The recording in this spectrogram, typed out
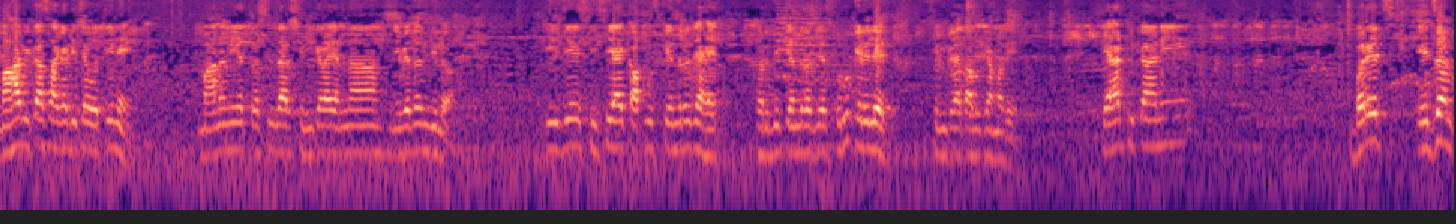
महाविकास आघाडीच्या वतीने माननीय तहसीलदार शिंदखेडा यांना निवेदन दिलं की जे सीसीआय कापूस केंद्र जे आहेत खरेदी केंद्र जे सुरू केलेले आहेत शिंदखेडा तालुक्यामध्ये त्या ठिकाणी बरेच एजंट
